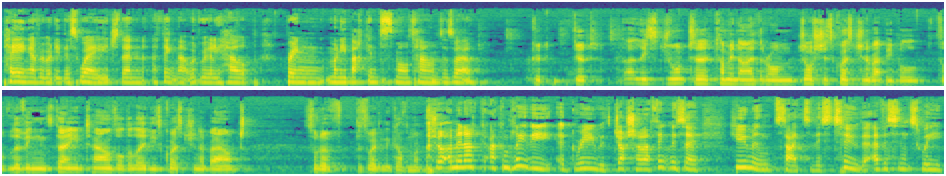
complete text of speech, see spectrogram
paying everybody this wage, then I think that would really help bring money back into small towns as well. Good, good. Uh, At least, do you want to come in either on Josh's question about people sort of living and staying in towns, or the lady's question about sort of persuading the government? Sure. I mean, I, I completely agree with Josh, and I think there's a human side to this too. That ever since we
